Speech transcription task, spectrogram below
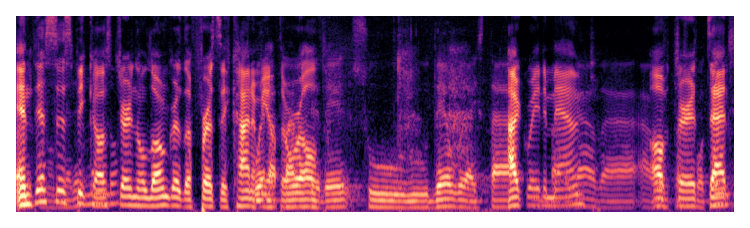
And this is because they're no longer the first economy of the world. A great amount of their debt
